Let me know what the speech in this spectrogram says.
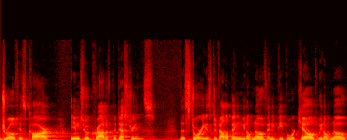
drove his car into a crowd of pedestrians. The story is developing. We don't know if any people were killed. We don't know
